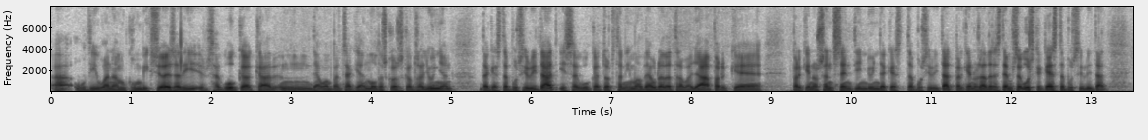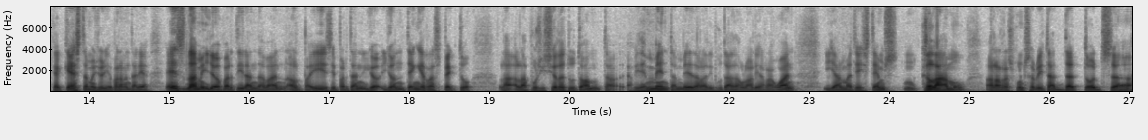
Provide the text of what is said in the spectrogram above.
eh, ho diuen amb convicció, és a dir, segur que, que deuen pensar que hi ha moltes coses que els allunyen d'aquesta possibilitat i segur que tots tenim el deure de treballar perquè, perquè no se'n sentin lluny d'aquesta possibilitat, perquè nosaltres estem segurs que aquesta possibilitat, que aquesta majoria parlamentària és la millor per tirar endavant el país. I, per tant, jo, jo entenc i respecto la, la posició de tothom, evidentment també de la diputada Eulàlia Raguant, i al mateix temps clamo a la responsabilitat de tots, eh,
